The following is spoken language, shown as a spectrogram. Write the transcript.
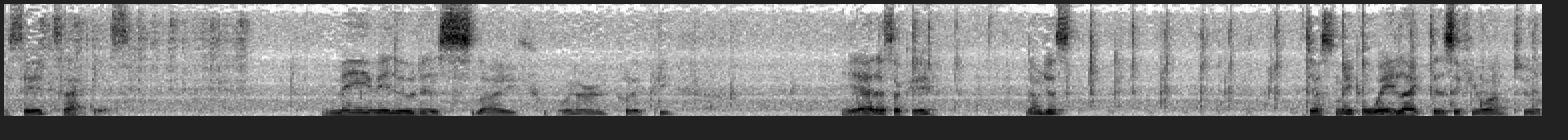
I say it's that yes maybe do this like where could it be? Yeah that's okay. Now just just make a way like this if you want to.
